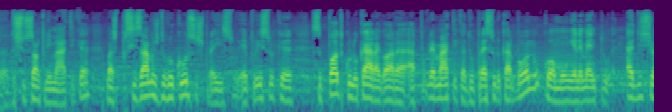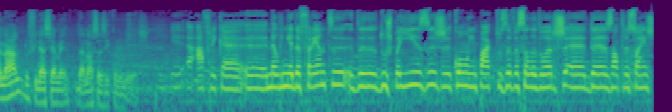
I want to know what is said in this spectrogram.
da destruição climática, mas precisamos de recursos para isso. É por isso que se pode colocar agora a problemática do preço do carbono como um elemento adicional do financiamento das nossas economias. A África eh, na linha da frente de, dos países com impactos avassaladores eh, das alterações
